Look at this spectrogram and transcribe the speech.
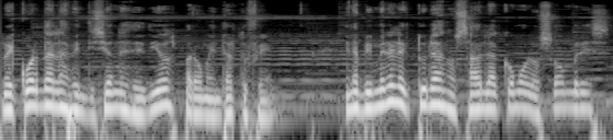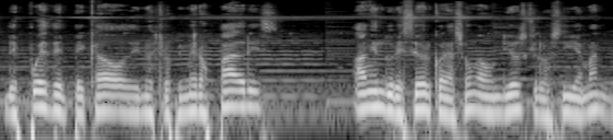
Recuerda las bendiciones de Dios para aumentar tu fe. En la primera lectura nos habla cómo los hombres, después del pecado de nuestros primeros padres, han endurecido el corazón a un Dios que los sigue amando.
